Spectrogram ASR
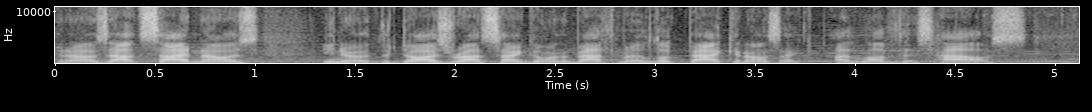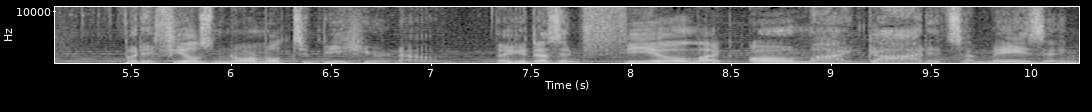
And I was outside and I was, you know, the dogs were outside going to the bathroom. I looked back and I was like, I love this house, but it feels normal to be here now. Like it doesn't feel like, oh my God, it's amazing.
